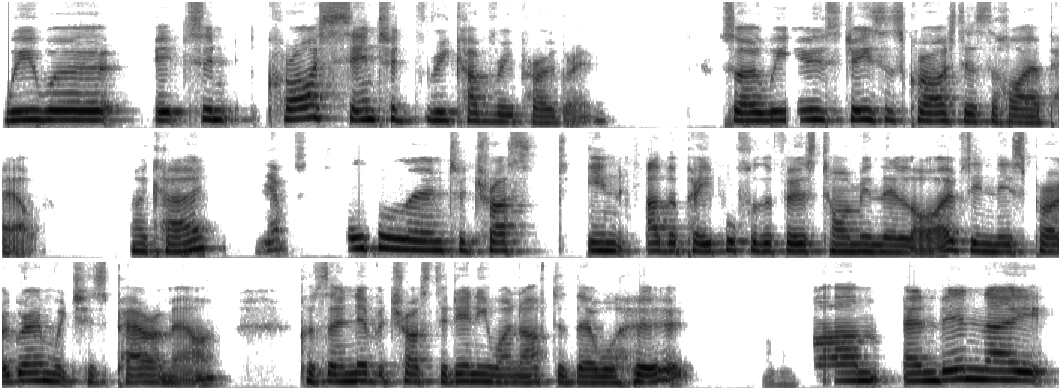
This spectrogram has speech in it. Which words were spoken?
we were, it's a Christ centered recovery program. So we use Jesus Christ as the higher power. Okay. Yep. People learn to trust in other people for the first time in their lives in this program, which is paramount because they never trusted anyone after they were hurt. Um, and then they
